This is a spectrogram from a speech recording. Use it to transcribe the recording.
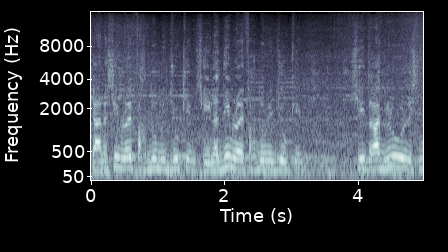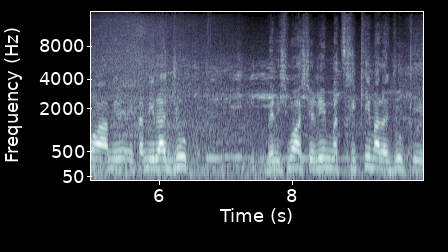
שאנשים לא יפחדו מג'וקים, שילדים לא יפחדו מג'וקים, שיתרגלו לשמוע את המילה ג'וק ולשמוע שירים מצחיקים על הג'וקים.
